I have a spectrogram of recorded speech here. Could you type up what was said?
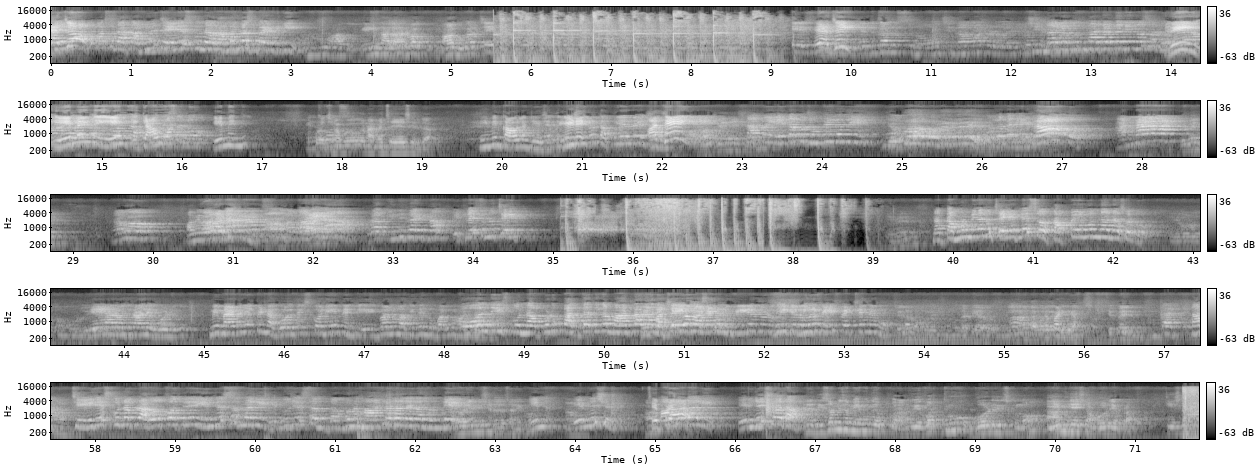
రే ఏమైంది? ఏం ఏమైంది? ఇప్పుడు వచ్చినప్పుడు నా మీద చేసేసిరుగా నీ మీద కావాలని చేసాను ఈడే అజయ్! నాకు ఏ తప్పు చూపించది రా. అన్నా. ఆమె గోల్ తీసుకున్నప్పుడు పద్ధతిగా మాట్లాడాలి. వీడియో చూడు వీడియోలో కూడా ఫేస్ నా చేయి చేసుకున్నప్పుడు అడగకపోతే ఏం చేస్తాను మరి? ఎందుకు చేస్తాను దమ్మున మాట్లాడాలి అని ఉంటే ఏం చేసిండు? ఏం చేసినారా నిజం నిజం ఏముంది చెప్పుకోరా. నువ్వు ఎవరు త్రూ గోల్డ్ తీసుకున్నావు? ఏం చేసినావు? గోల్డ్ చెప్పరా? తీసుకున్నా.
